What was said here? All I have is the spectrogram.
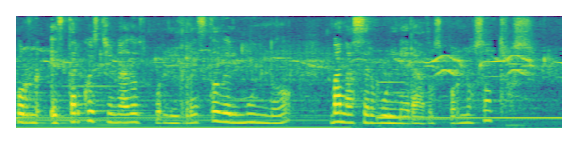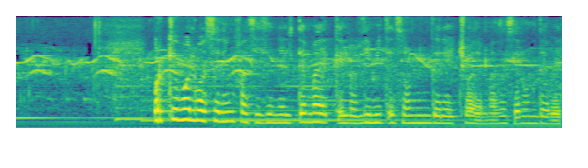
por estar cuestionados por el resto del mundo van a ser vulnerados por nosotros. Porque vuelvo a hacer énfasis en el tema de que los límites son un derecho, además de ser un deber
